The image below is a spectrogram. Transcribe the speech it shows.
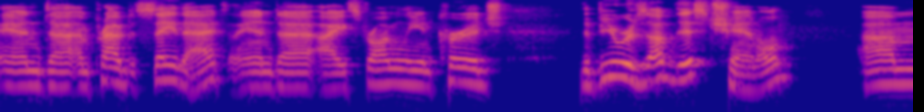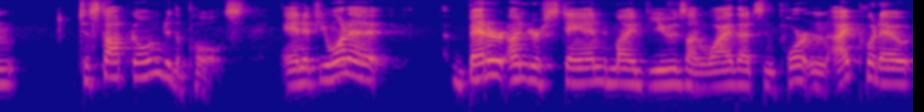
and uh, I'm proud to say that, and uh, I strongly encourage the viewers of this channel um, to stop going to the polls. And if you want to better understand my views on why that's important, I put out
